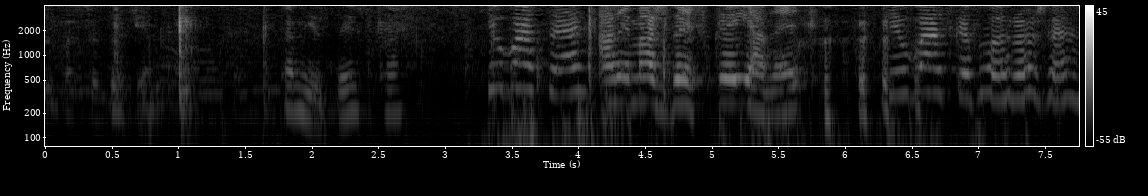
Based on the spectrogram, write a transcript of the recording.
kiełbasę do dzienka. Tam jest deska. Kiełbasę, Ale masz deskę, Janek. kiełbaskę proszę.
